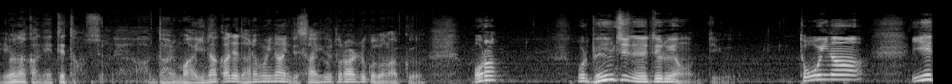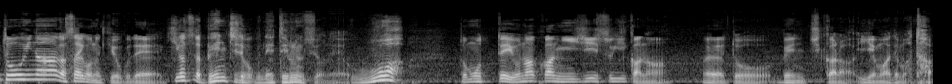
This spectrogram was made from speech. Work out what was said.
夜中寝てたんですよね。あ誰まあ田舎で誰もいないんで財布取られることなく、あら？俺ベンチで寝てるやんっていう。遠いな家遠いなが最後の記憶で、気がついたらベンチで僕寝てるんですよね。うわと思って夜中2時過ぎかな。えっ、と、ベンチから家までまた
